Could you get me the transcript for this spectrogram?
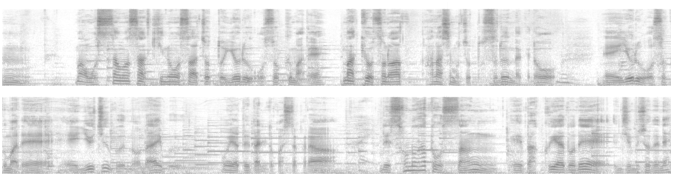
うん、まあおっさんはさ昨日さちょっと夜遅くまでまあ今日その話もちょっとするんだけど、えー夜遅くまで、えー YouTube のライブをやってたりとかしたからはい。でその後おっさん、えーバックヤードで事務所でね、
